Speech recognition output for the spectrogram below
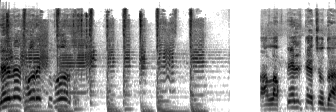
লে লে ধর একটু ধর। তালা পেলটে চোদা।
